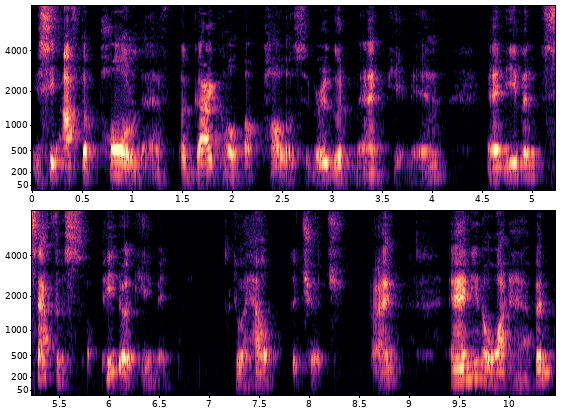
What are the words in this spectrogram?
You see, after Paul left, a guy called Apollos, a very good man, came in, and even Cephas, Peter, came in to help the church, right? And you know what happened?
